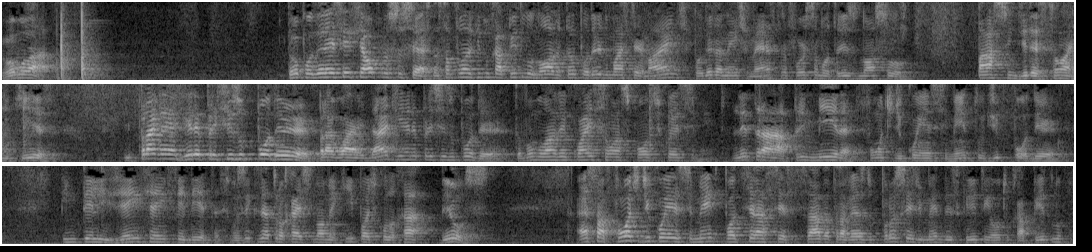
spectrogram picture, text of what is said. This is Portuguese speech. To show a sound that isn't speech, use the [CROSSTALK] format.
Vamos lá. Então, o poder é essencial para o sucesso. Nós estamos falando aqui do capítulo 9, então, poder do mastermind, poder da mente mestra, força motriz do nosso passo em direção à riqueza. E para ganhar dinheiro é preciso poder, para guardar dinheiro é preciso poder. Então vamos lá ver quais são as fontes de conhecimento. Letra A, primeira fonte de conhecimento de poder. Inteligência infinita. Se você quiser trocar esse nome aqui, pode colocar Deus. Essa fonte de conhecimento pode ser acessada através do procedimento descrito em outro capítulo,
